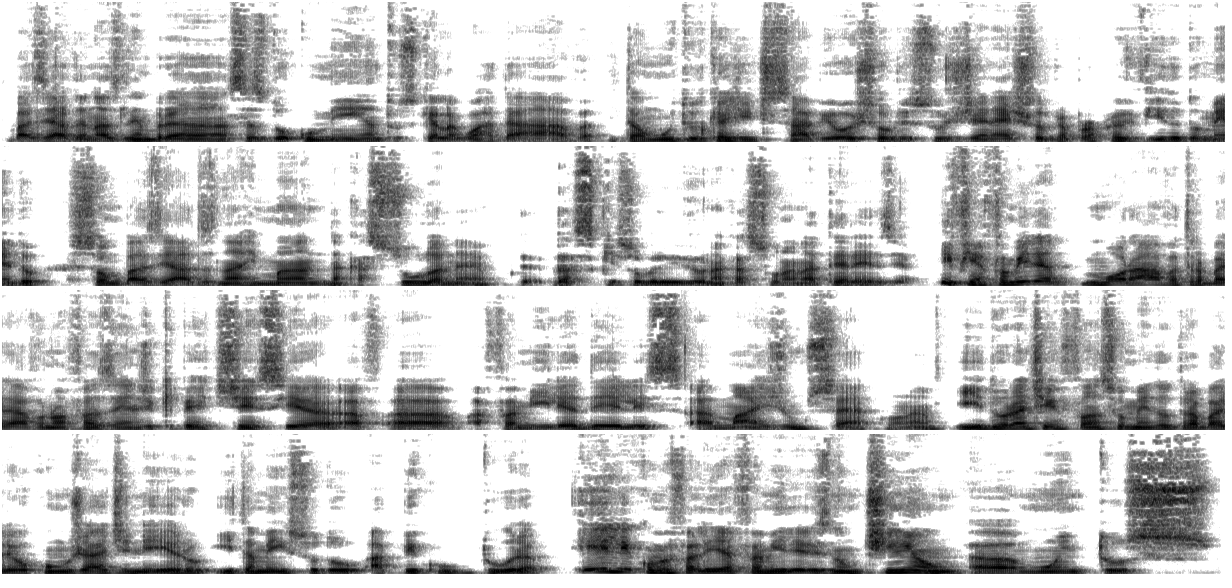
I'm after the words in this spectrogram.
baseada nas lembranças, documentos que ela guardava. Então, muito do que a gente sabe hoje sobre o estudo genético, sobre a própria vida do Mendel, são baseados na irmã, na caçula, né? Das que sobreviveu na caçula, na Terésia. Enfim, a família morava, trabalhava numa fazenda que pertencia à família deles há mais de um século, né? E durante a infância o Mendel trabalhou como jardineiro e também estudou apicultura. Ele, como eu falei, a família eles não tinham uh, muitos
